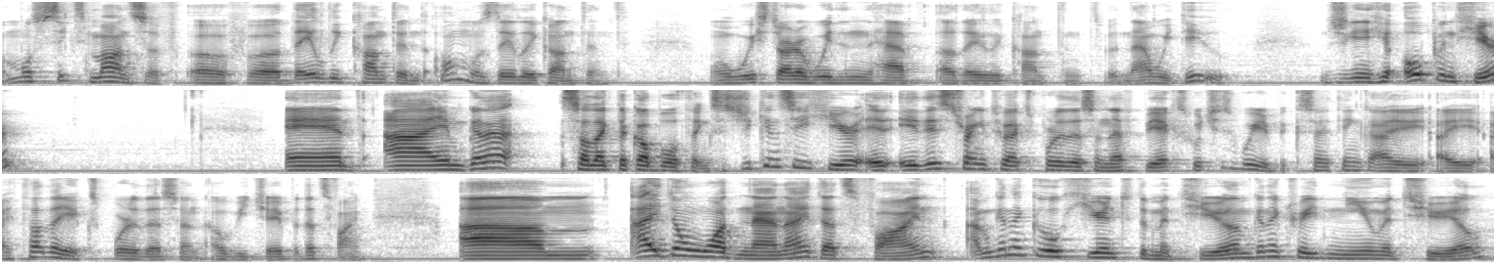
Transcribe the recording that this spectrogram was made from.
Almost six months of, of uh, daily content, almost daily content. When we started, we didn't have a daily content, but now we do. I'm just gonna hit open here and I'm gonna select a couple of things. As you can see here, it, it is trying to export this on FBX, which is weird because I think I, I, I thought I exported this on OBJ, but that's fine. Um, I don't want nanite, that's fine. I'm gonna go here into the material. I'm gonna create new material.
